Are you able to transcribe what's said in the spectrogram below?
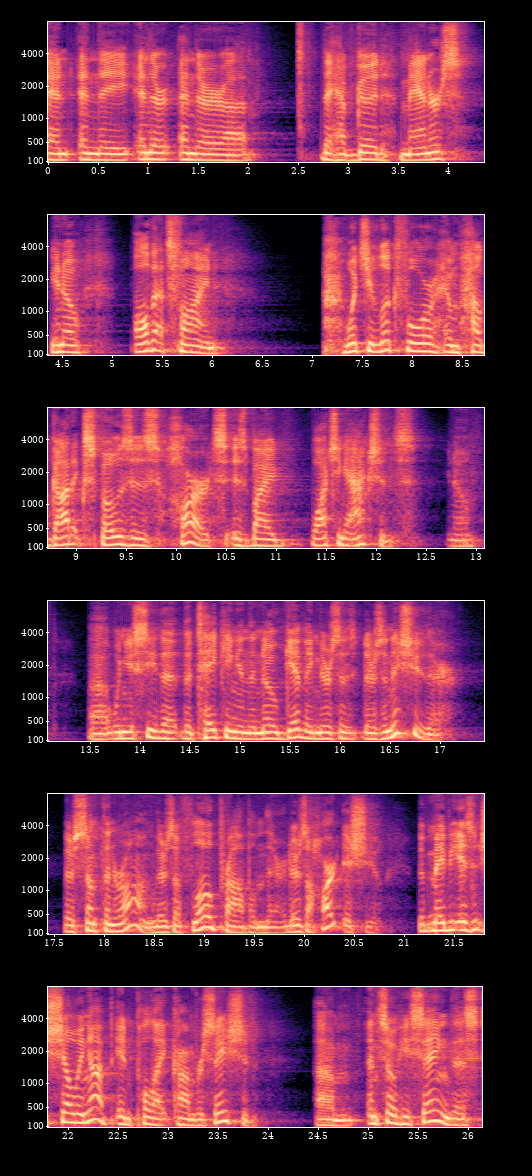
and and they and they're and they're uh, they have good manners, you know, all that's fine. What you look for and how God exposes hearts is by watching actions, you know uh, when you see the, the taking and the no giving, there's, a, there's an issue there. There's something wrong. There's a flow problem there. There's a heart issue that maybe isn't showing up in polite conversation. Um, and so he's saying this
